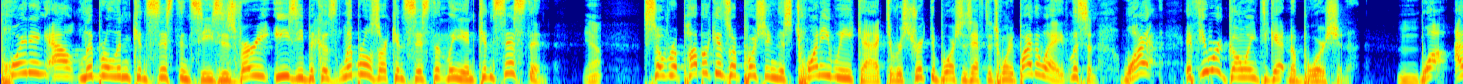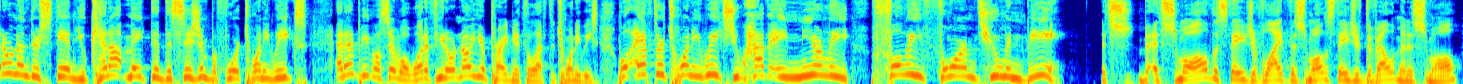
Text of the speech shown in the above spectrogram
Pointing out liberal inconsistencies is very easy because liberals are consistently inconsistent. Yeah. So Republicans are pushing this 20 week act to restrict abortions after 20. By the way, listen, why if you were going to get an abortion, mm. well, I don't understand. You cannot make the decision before 20 weeks. And then people say, well, what if you don't know you're pregnant till after 20 weeks? Well, after 20 weeks, you have a nearly fully formed human being. It's it's small, the stage of life is small, the stage of development is small.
